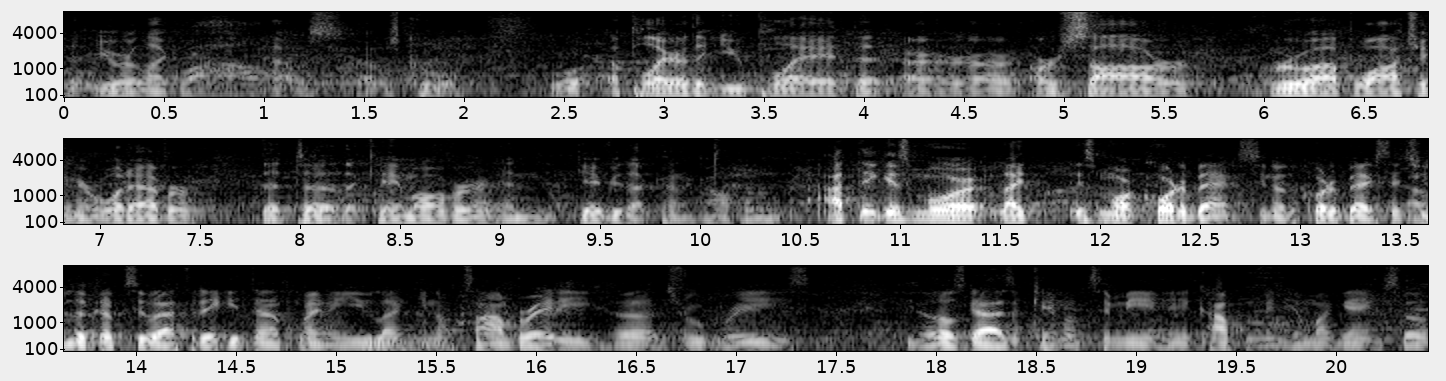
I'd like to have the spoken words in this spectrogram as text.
that you were like, wow, that was that was cool? A player that you played that or, or, or saw or grew up watching or whatever that uh, that came over and gave you that kind of compliment. I think it's more like it's more quarterbacks. You know, the quarterbacks that you look up to after they get done playing you, like you know Tom Brady, uh, Drew Brees. You know, those guys have came up to me and complimented me on my game. So,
